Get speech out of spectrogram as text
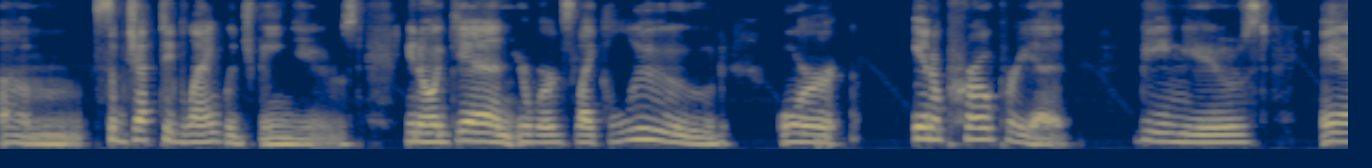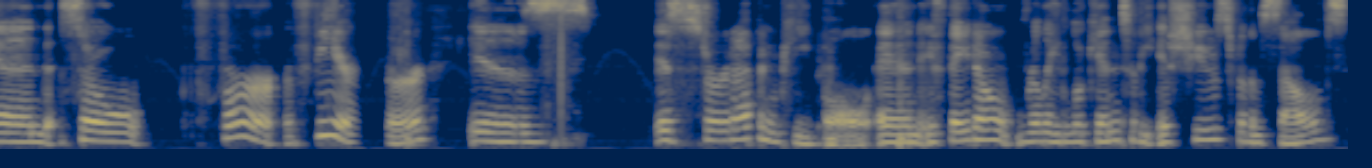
um, subjective language being used. You know, again, your words like lewd or inappropriate being used. And so for fear is is stirred up in people and if they don't really look into the issues for themselves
